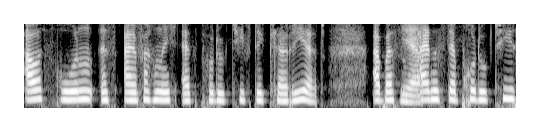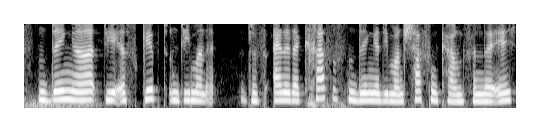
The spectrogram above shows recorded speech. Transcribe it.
Ausruhen ist einfach nicht als produktiv deklariert. Aber es ist Ja. eines der produktivsten Dinge, die es gibt und die man, das ist eine der krassesten Dinge, die man schaffen kann, finde ich,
